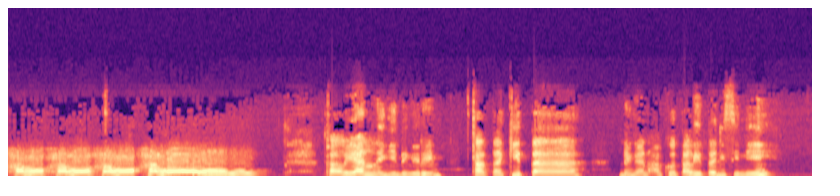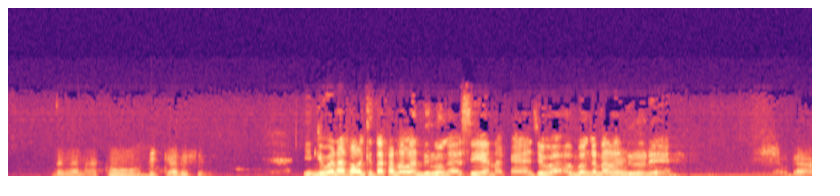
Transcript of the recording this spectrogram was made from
Halo, halo, halo, halo. Kalian lagi dengerin kata kita dengan aku Talita di sini. Dengan aku Dika di sini. Ya, Gimana kalau kita kenalan dulu nggak sih enaknya? Coba abang Ya, kenalan boleh, dulu boleh. deh. Ya udah.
